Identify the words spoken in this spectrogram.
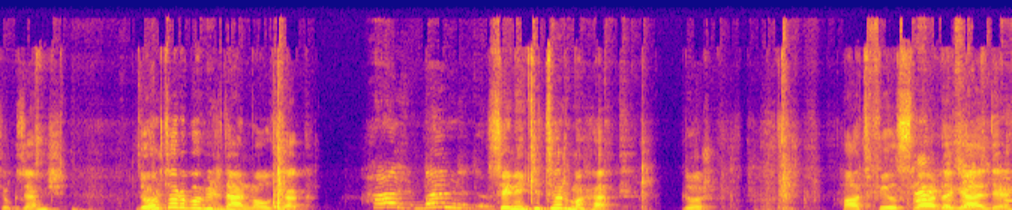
Çok güzelmiş. Dört araba birden mi olacak? Hayır ben de dur. Seninki tır mı? Ha. Dur. Hot Wheels'lar da geldi.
